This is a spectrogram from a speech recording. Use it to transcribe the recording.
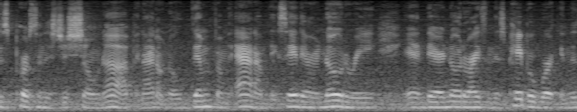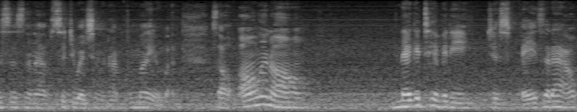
this person has just shown up and I don't know them from Adam. They say they're a notary and they're notarizing this paperwork and this isn't a situation that I'm familiar with. So all in all, negativity, just phase it out.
